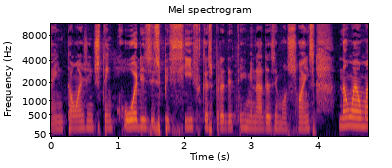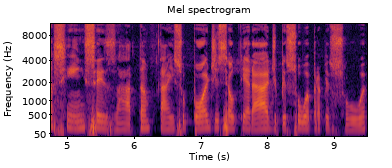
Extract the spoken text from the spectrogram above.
Né? Então, a gente tem cores específicas para determinadas emoções. Não é uma ciência exata, tá? Isso pode se alterar de pessoa para pessoa,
